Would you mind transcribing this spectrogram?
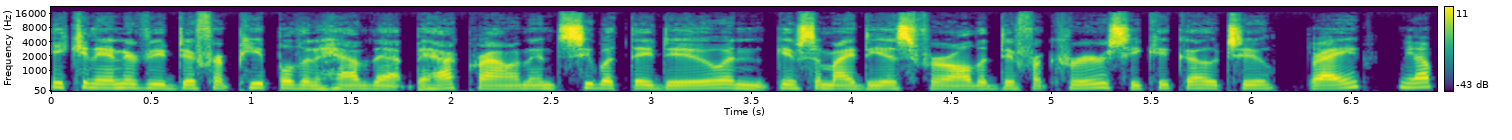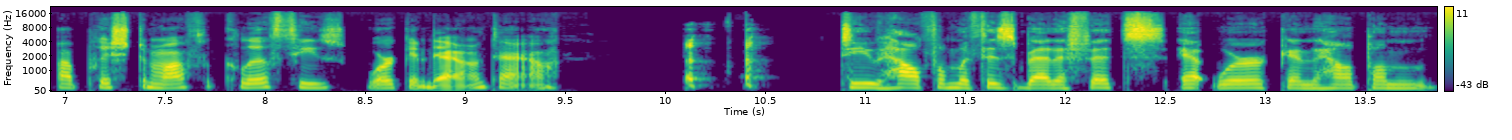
he can interview different people that have that background and see what they do and give some ideas for all the different careers he could go to, right? Yep, I pushed him off the cliff. He's working downtown. do you help him with his benefits at work and help him?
